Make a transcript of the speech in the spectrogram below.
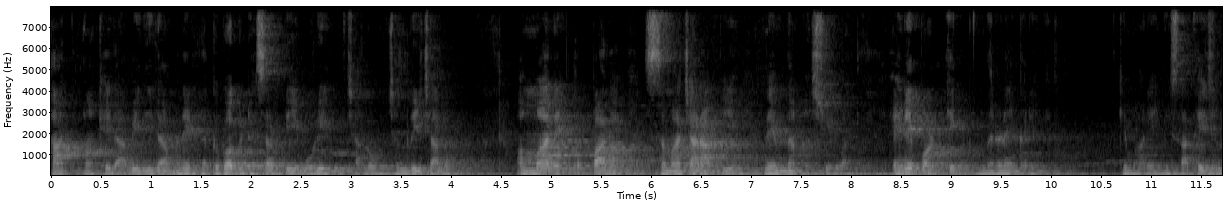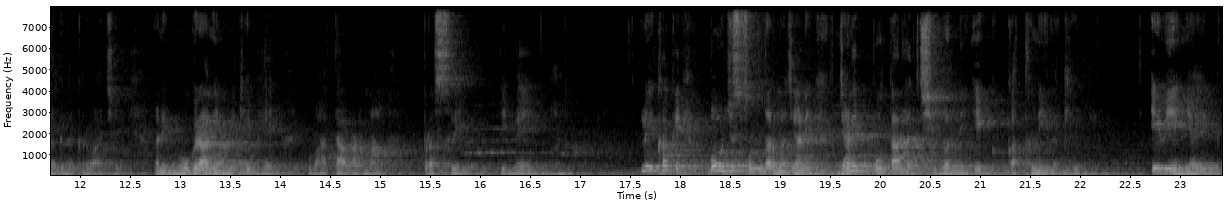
હાથ આંખે દાબી દીધા. મને લગભગ ઢસડતી એ બોલી, ચાલો, જલ્દી ચાલો. અમ્માને પપ્પાને સમાચાર આપીએ ને એમના આશીર્વાદ લઈએ. એણે પણ એક નિર્ણય કરી દીધો કે મારે એની સાથે જ લગ્ન કરવા છે અને મોગરાની મીઠી મહેક વાતાવરણમાં પ્રસરી ધીમે લેખકે બહુ જ સુંદર મજાની, જાણે પોતાના જીવનની એક કથની લખી હોય. એવી અહીંયા એક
